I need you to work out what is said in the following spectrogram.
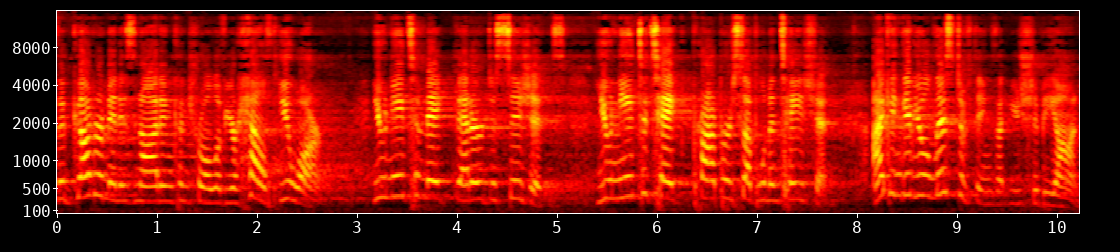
The government is not in control of your health. You are. You need to make better decisions. You need to take proper supplementation. I can give you a list of things that you should be on.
